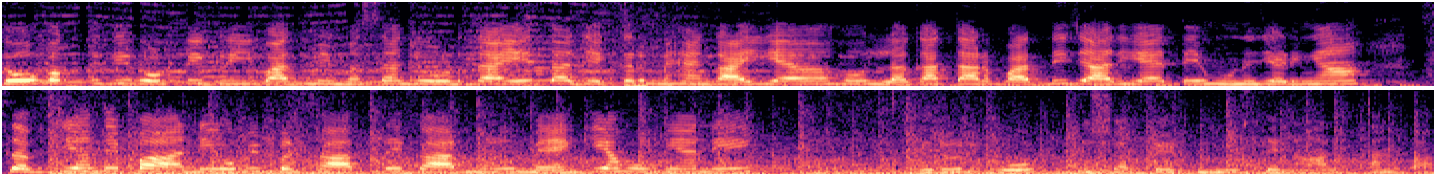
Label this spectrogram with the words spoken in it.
ਦੋ ਵਕਤ ਦੀ ਰੋਟੀ ਗਰੀਬ ਆਦਮੀ ਮਸਾਂ ਜੋੜਦਾ ਏ, ਤਾਂ ਜੇਕਰ ਮਹਿੰਗਾਈ ਹੈ ਉਹ ਲਗਾਤਾਰ ਵੱਧਦੀ ਜਾ ਰਹੀ ਹੈ ਤੇ ਹੁਣ ਜਿਹੜੀਆਂ ਸਬਜ਼ੀਆਂ ਦੇ ਭਾਅ ਨੇ, ਉਹ ਵੀ ਬਰਸਾਤ ਦੇ ਕਾਰਨ ਮਹਿੰਗੀਆਂ ਹੋ ਗਈਆਂ ਨੇ। Bureau report Disha update news ਦੇ ਨਾਲ, ਧੰਨਵਾਦ।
